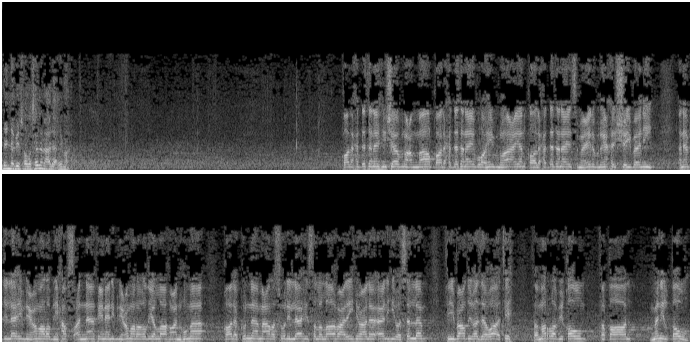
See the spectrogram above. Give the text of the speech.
للنبي صلى الله عليه وسلم على حمار. قال حدثنا هشام بن عمار قال حدثنا إبراهيم بن أعين قال حدثنا إسماعيل بن يحيى الشيباني عن عبد الله بن عمر بن حفص عن نافع عن ابن عمر رضي الله عنهما قال كنا مع رسول الله صلى الله عليه وعلى آله وسلم في بعض غزواته فمر بقوم فقال من القوم؟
